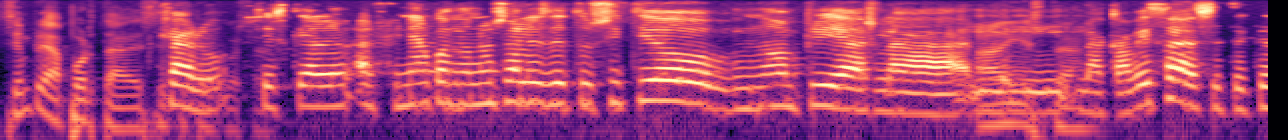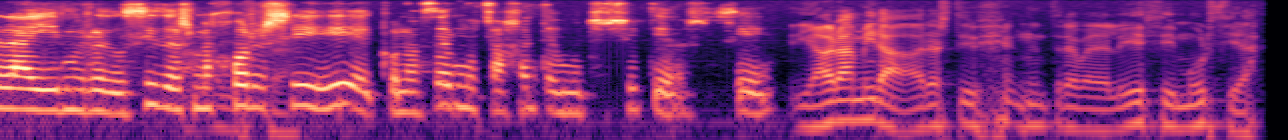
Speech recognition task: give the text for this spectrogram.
Siempre aporta ese tipo de Claro, cosas. si es que al, al final cuando no sales de tu sitio no amplías la, la cabeza, se te queda ahí muy reducido. Es Ahí mejor, está. sí, conocer mucha gente en muchos sitios, sí. Y ahora mira, ahora estoy viviendo entre Valladolid y Murcia,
